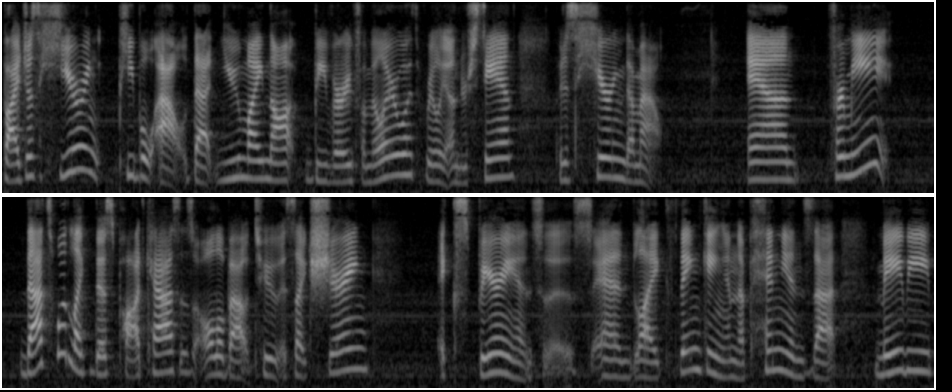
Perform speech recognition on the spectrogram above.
by just hearing people out that you might not be very familiar with, really understand, but just hearing them out. And for me, that's what like this podcast is all about too. It's like sharing experiences and like thinking and opinions that maybe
